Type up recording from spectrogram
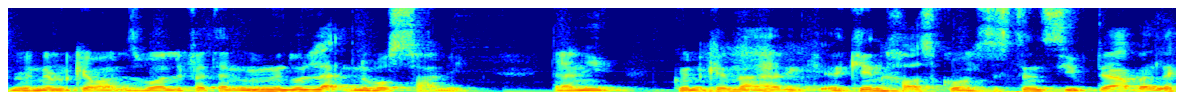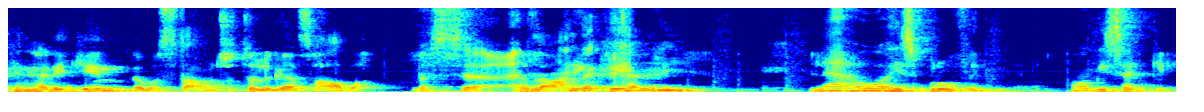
بما إننا بنتكلم على الأسبوع اللي فات يعني ومين من دول لا نبص عليه؟ يعني كنا اتكلمنا على هاري كين خلاص consistency بتاع بقى لكن هاري كين لو بصيت على الماتشات اللي جاية صعبة. بس لو عندك خليه لا هو he's proven هو بيسجل.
